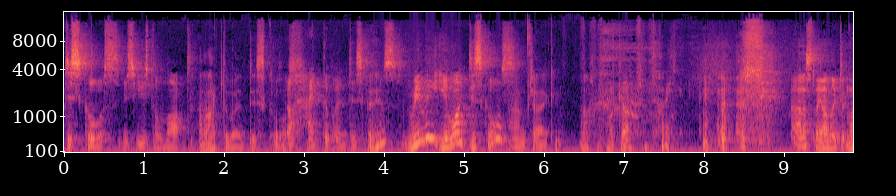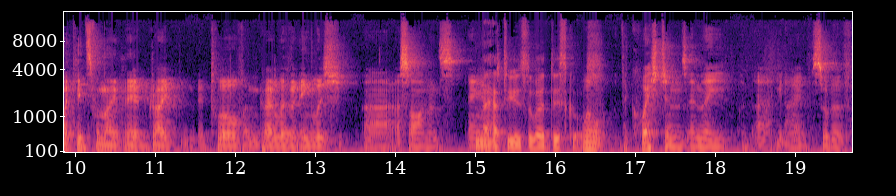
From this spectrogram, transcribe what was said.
discourse is used a lot. I like the word discourse. I hate the word discourse. Really? You like discourse? I'm joking. oh my god. Honestly, I looked at my kids when they, they had grade 12 and grade 11 English uh, assignments. And, And they had to use the word discourse. well, the questions and the, uh, you know, sort of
